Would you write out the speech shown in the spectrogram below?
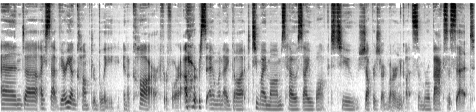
and uh, I sat very uncomfortably in a car for four hours. And when I got to my mom's house, I walked to Shoppers Drug Mart and got some Robaxacet,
